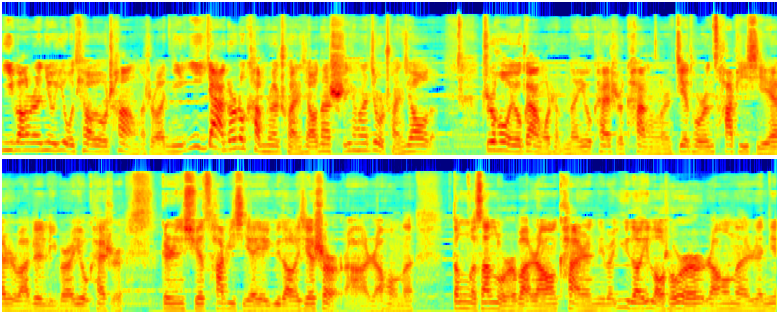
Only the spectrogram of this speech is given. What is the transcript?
一帮人就又跳又唱的是吧？你一压根都看不出来传销，但实际上它就是传销的。之后又干过什么呢？又开始看看街头人擦皮鞋是吧？这里边又开始跟人学擦皮鞋，也遇到了一些事儿啊，然后呢，蹬个三轮吧，然后。看人那边遇到一老熟人，然后呢，人家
